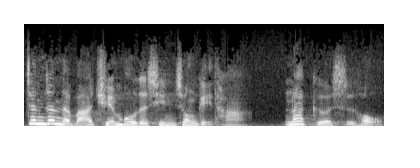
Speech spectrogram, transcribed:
真正的把全部的心送给他，那个时候，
